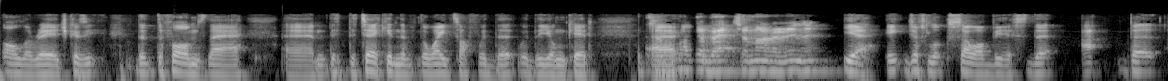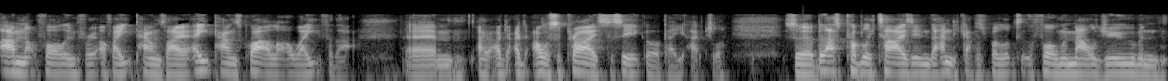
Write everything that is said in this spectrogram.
all the rage because the the form's there. Um, they, they're taking the, the weight off with the with the young kid. It's Uh, a bet tomorrow, isn't it? Yeah, it just looks so obvious that. I, but I'm not falling for it off eight pounds higher. Eight pounds quite a lot of weight for that. Um, I, I, I was surprised to see it go up eight actually. So, but that's probably ties in. The handicappers probably looked at the form with Maljoom and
